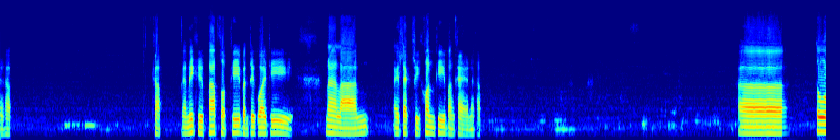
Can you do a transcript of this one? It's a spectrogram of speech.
นะครับ ครับ อันนี้คือภาพสดที่บันทึกไว้ที่หน้าร้านไอแซคซีคอนที่บางแคนะครับตัว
